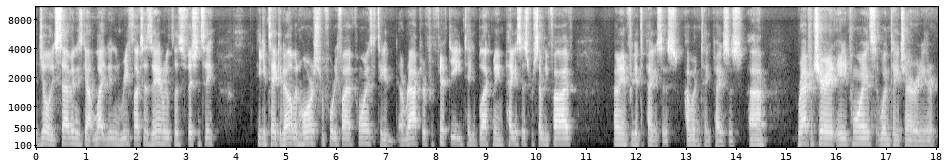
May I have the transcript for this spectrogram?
agility seven. He's got lightning reflexes and ruthless efficiency. He can take an elven horse for 45 points. Can take a, a raptor for 50. He can take a black mane Pegasus for 75. I mean, forget the Pegasus. I wouldn't take Pegasus. Um, Raptor Chariot, 80 points. Wouldn't take a Chariot either.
